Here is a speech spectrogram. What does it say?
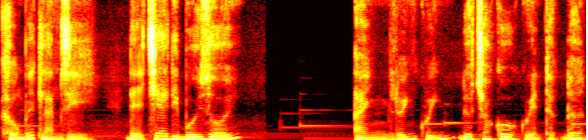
Không biết làm gì để che đi bối rối. Anh luyến quính đưa cho cô quyển thực đơn.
